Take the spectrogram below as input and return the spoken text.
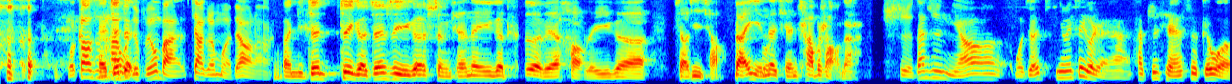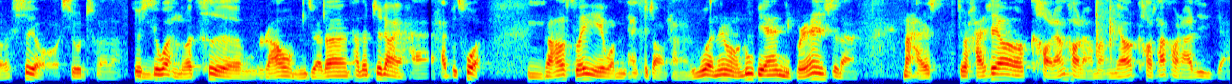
我告诉他我就不用把价格抹掉了。啊，你真这个真是一个省钱的一个特别好的一个小技巧，白银的钱差不少呢。是，但是你要，我觉得，因为这个人啊，他之前是给我室友修车的，就修过很多次，然后我们觉得他的质量也还还不错，嗯然后所以我们才去找他。如果那种路边你不认识的，那还是就还是要考量考量嘛，你要考察考察这一家，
